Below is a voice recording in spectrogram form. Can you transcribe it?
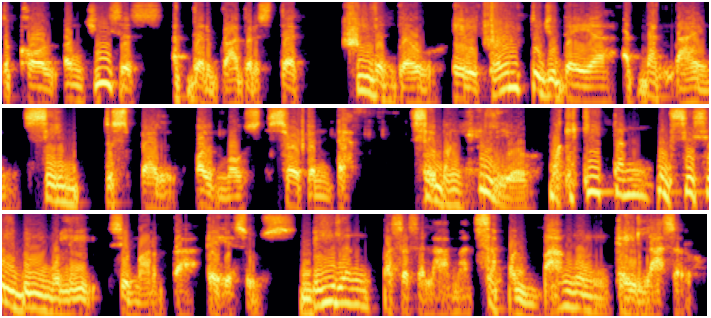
to call on Jesus at their brother's death, even though a return to Judea at that time seemed to spell almost certain death. Sa Ebanghelyo, makikitang nagsisilbing muli si Marta kay Jesus bilang pasasalamat sa pagbangon kay Lazaro.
